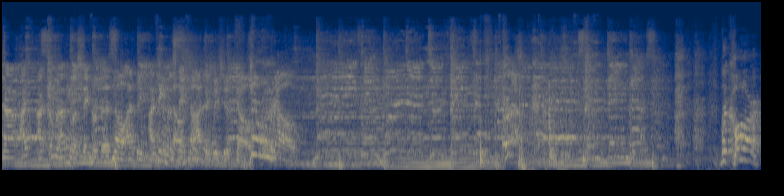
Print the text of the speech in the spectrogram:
Nah, I, I, I'm, I think I'm gonna stay for a bit. No, I think I think I'm gonna no, stay for No, a I bit. think we should go. No. The car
